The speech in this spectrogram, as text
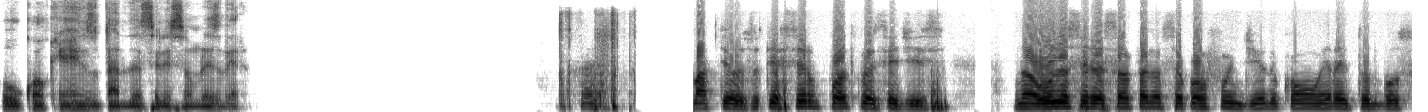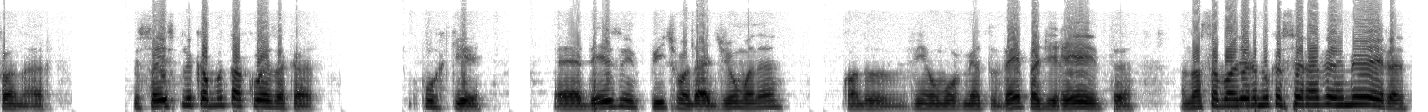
ou qualquer resultado da seleção brasileira. Matheus, o terceiro ponto que você disse, não usa a seleção para não ser confundido com o eleitor do Bolsonaro. Isso aí explica muita coisa, cara. Por quê? É, desde o impeachment da Dilma, né? Quando vinha o movimento vem para a direita, a nossa bandeira nunca será vermelha.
